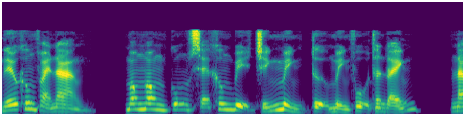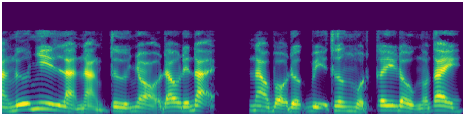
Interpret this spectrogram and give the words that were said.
Nếu không phải nàng, mong mong cũng sẽ không bị chính mình tự mình phụ thân đánh. Nàng nữ nhi là nàng từ nhỏ đau đến đại, nào bỏ được bị thương một cây đầu ngón tay,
